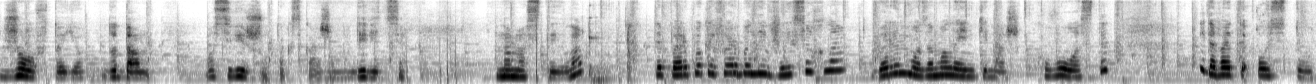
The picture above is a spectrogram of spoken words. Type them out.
жовтою, додам освіжу, так скажемо. Дивіться, намастила. Тепер, поки фарба не висохла, беремо за маленький наш хвостик. І давайте ось тут.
